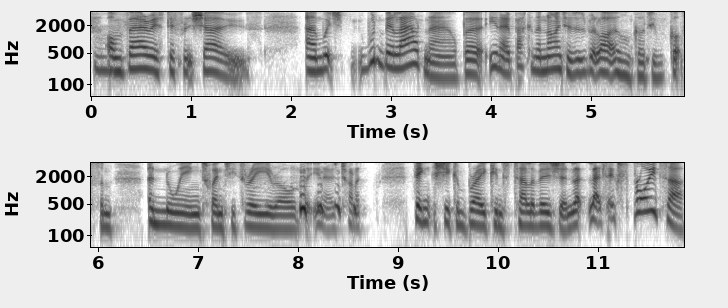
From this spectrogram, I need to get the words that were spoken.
mm. on various different shows. Um, which wouldn't be allowed now, but you know, back in the nineties, it was a bit like, oh god, you've got some annoying twenty-three-year-old that you know is trying to think she can break into television. Let, let's exploit her.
